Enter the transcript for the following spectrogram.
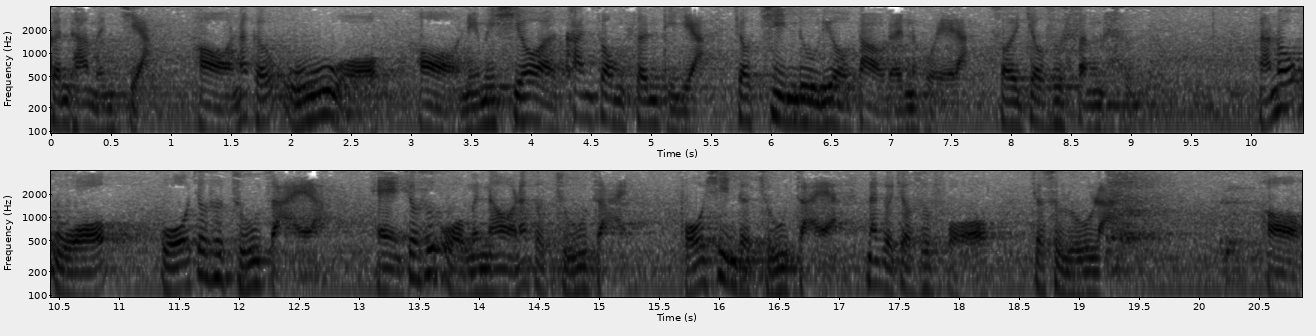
跟他们讲，哦，那个无我，哦，你们修啊，看重身体呀，就进入六道轮回了。所以就是生死。然后我，我就是主宰啊，哎，就是我们哦那个主宰。佛性的主宰啊，那个就是佛，就是如来。哦，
